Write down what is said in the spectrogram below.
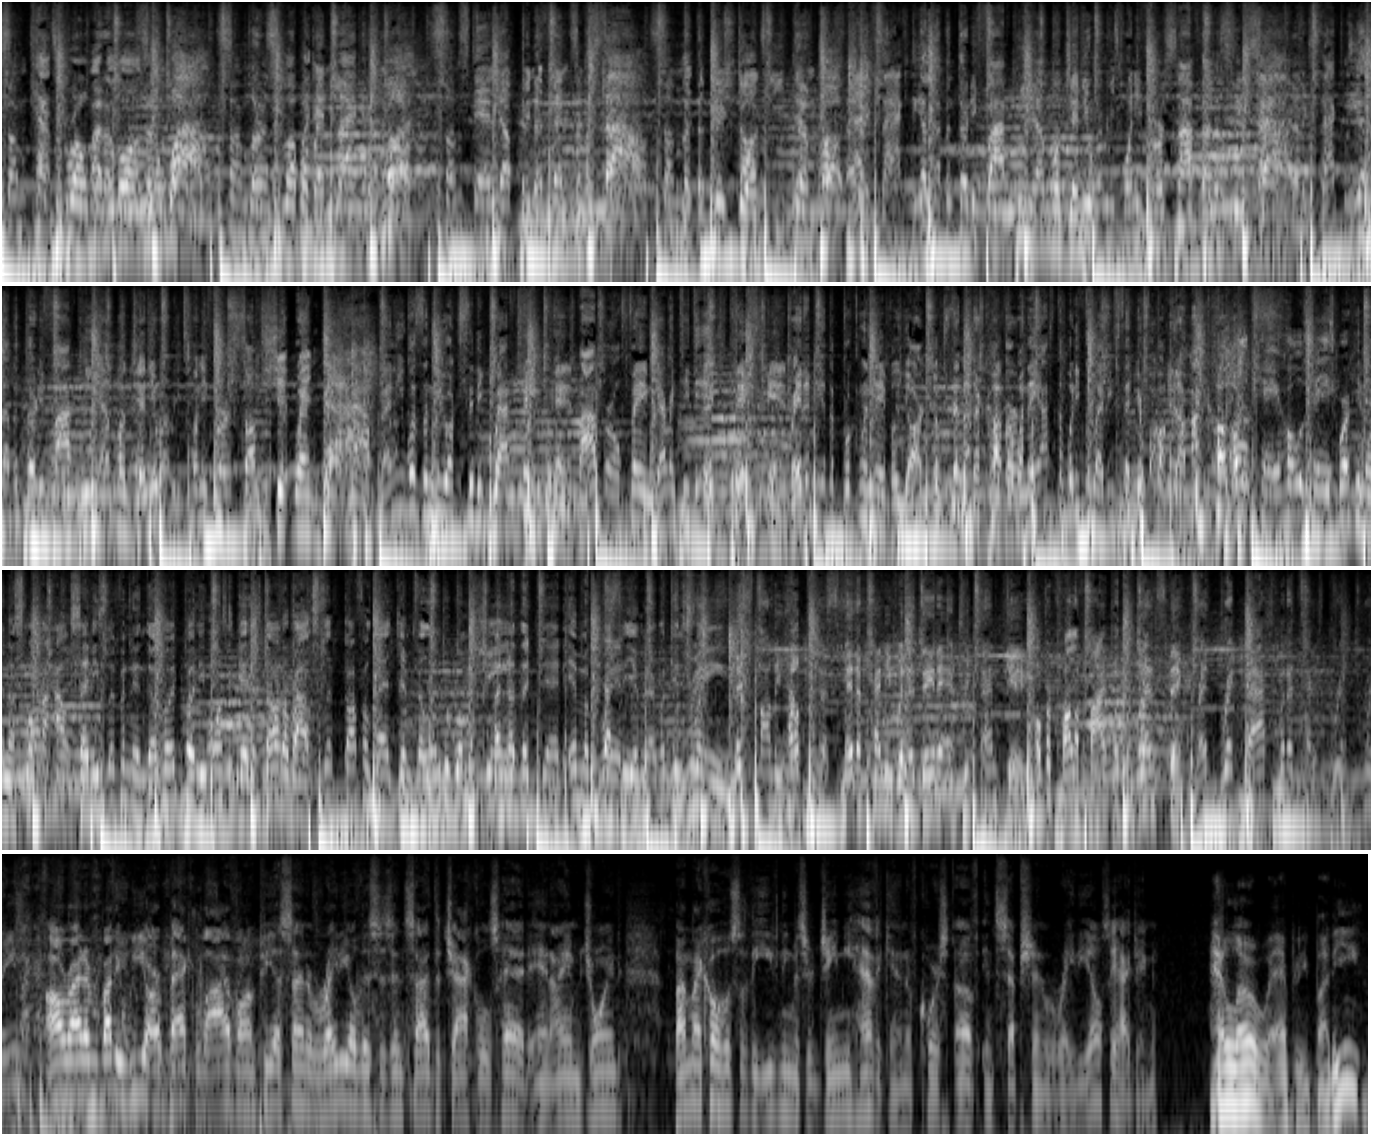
Some cats grow by the laws of the wild. Some learn slower and lag in the mud. Some stand up in defense of a style. Some let the big dogs eat them up. Exactly 11:35 p.m. on January 21st, I fell asleep sound. At exactly 11:35 p.m. on January 21st, some shit went down. Now, Benny was a New York City graph kingpin. Five borough fame guaranteed to itch pigskin. Rated near the Brooklyn Naval Yard. Jookston undercover. When they asked him what he fled, he said, You're fucking up my cover. Okay, Jose's working in a slaughterhouse. Said he's living in the hood, but he wants to get his daughter out. Slipped off a ledge and fell into a machine. Another dead immigrant. That's the American dream. Miss Molly helpless. Made a penny with a data entry temp gig. Overqualified, but the rent stick. Red brick bash with a text brick green. Like All right, everybody, we are back live on PSN Radio. This is Inside the Jackal's Head, and I am joined by my co-host of the evening, Mr. Jamie Havican, of course, of Inception Radio. Say hi, Jamie. Hello, everybody.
